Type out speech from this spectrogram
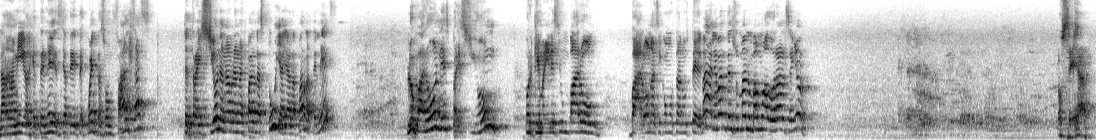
las amigas que tenés, ya te diste cuenta, son falsas? Te traicionan, hablan a espaldas tuyas y a la par la tenés. Los varones, presión. Porque imagínese un varón, varón así como están ustedes. Va, levanten sus manos, vamos a adorar al Señor. O sea,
